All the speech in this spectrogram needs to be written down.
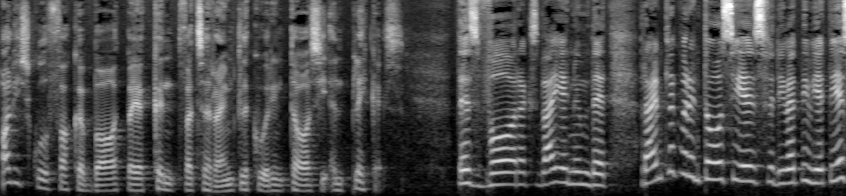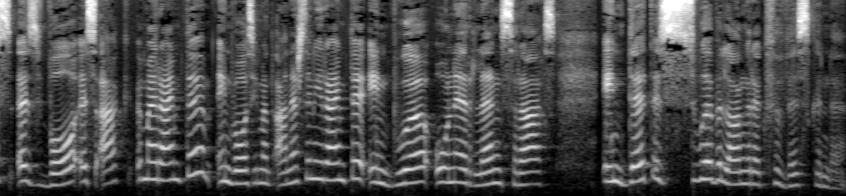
al die skoolvakke baat by 'n kind wat se ruimtelike oriëntasie in plek is. Dis waar ek bly jy noem dit. Ruimtelike oriëntasie is vir die wat nie weet nie is, is waar is ek in my ruimte en waar is iemand anders in die ruimte en bo, onder, links, regs. En dit is so belangrik vir wiskunde.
